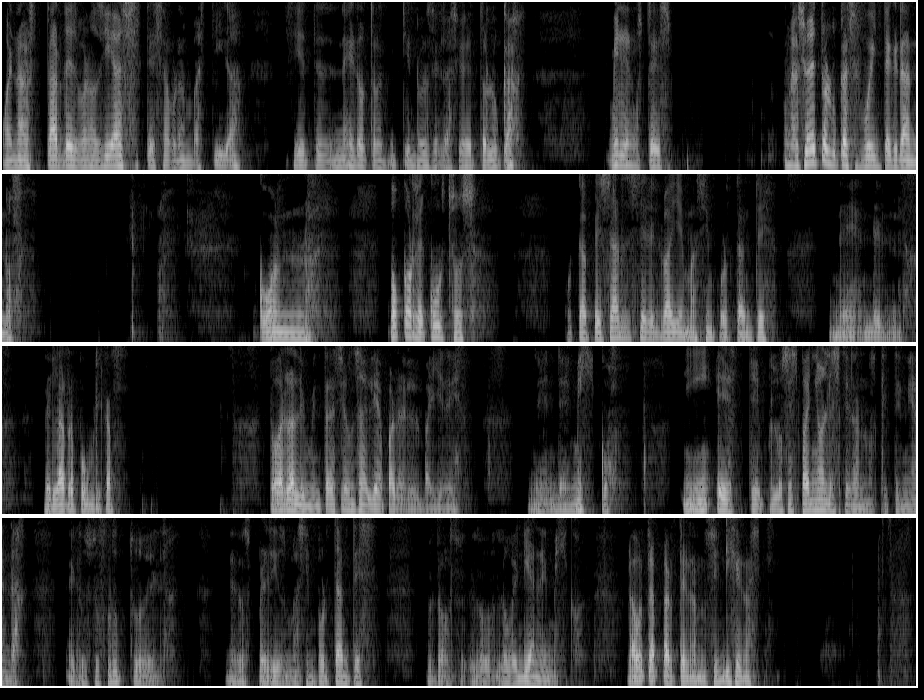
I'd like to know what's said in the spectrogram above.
Buenas tardes, buenos días. Este es Abraham Bastida, 7 de enero, transmitiendo desde la ciudad de Toluca. Miren ustedes, la ciudad de Toluca se fue integrando con pocos recursos, porque a pesar de ser el valle más importante de, de la República, toda la alimentación salía para el Valle de, México. Y este, pues, los españoles, que eran los que tenían el usufructo de los predios más importantes, pues lo, vendían en México. La otra parte eran los indígenas.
